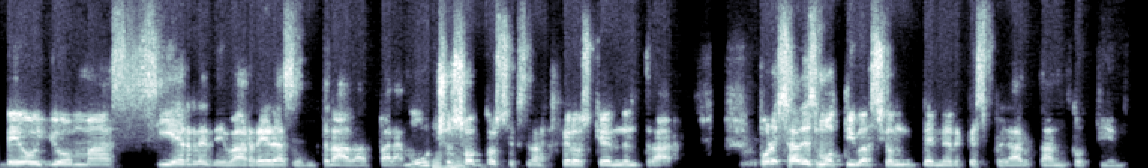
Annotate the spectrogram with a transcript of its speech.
veo yo más cierre de barreras de entrada para muchos otros extranjeros que han de entrar por esa desmotivación de tener que esperar tanto tiempo.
